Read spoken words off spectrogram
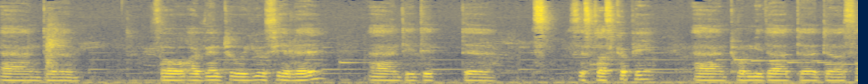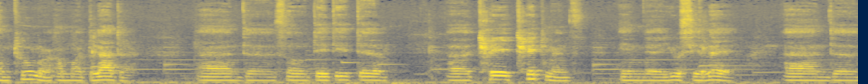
and uh, so I went to UCLA and he did the cystoscopy and told me that uh, there was some tumor on my bladder. And uh, so they did uh, uh three treatments in UCLA. And uh,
